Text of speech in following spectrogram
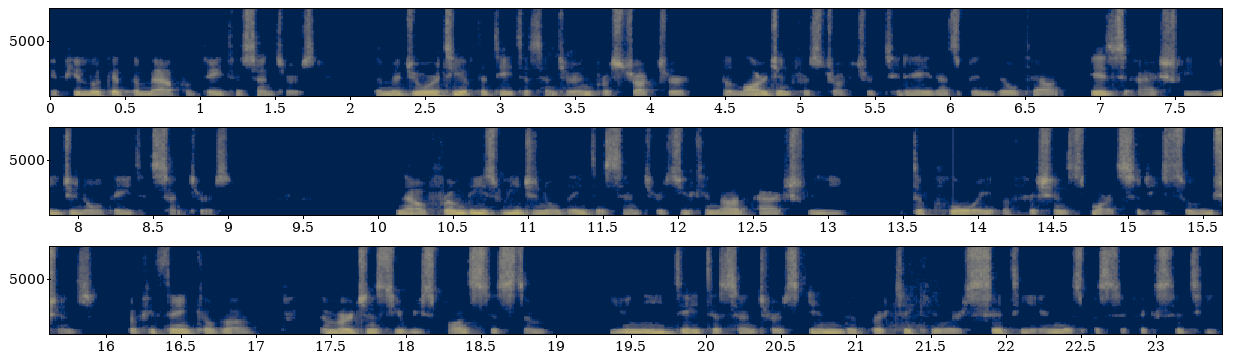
If you look at the map of data centers, the majority of the data center infrastructure, the large infrastructure today that's been built out is actually regional data centers. Now, from these regional data centers, you cannot actually deploy efficient smart city solutions. If you think of a emergency response system, you need data centers in the particular city, in the specific city,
